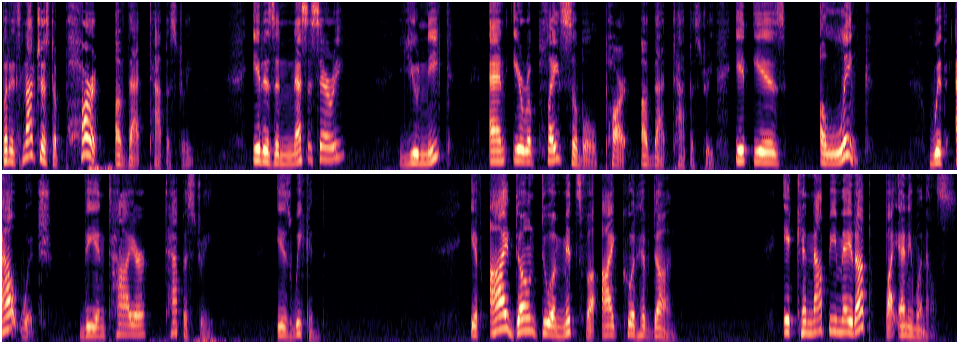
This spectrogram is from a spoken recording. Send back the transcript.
But it's not just a part of that tapestry, it is a necessary, unique, and irreplaceable part of that tapestry. It is a link without which the entire tapestry is weakened if I don't do a mitzvah I could have done, it cannot be made up by anyone else.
